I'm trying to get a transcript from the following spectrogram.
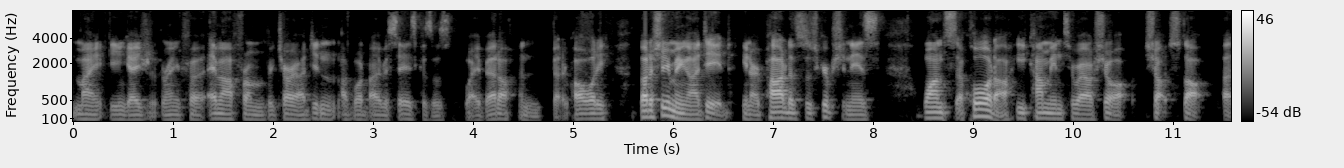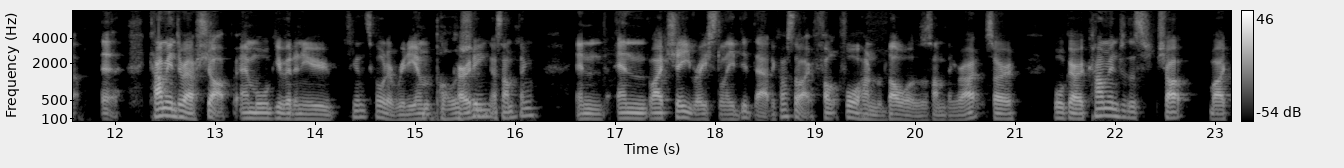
my the engagement ring for Emma from Victoria. I didn't. I bought overseas because it was way better and better quality. But assuming I did, you know, part of the subscription is once a quarter you come into our shop, shop stop, uh, uh, come into our shop, and we'll give it a new. I think it's called iridium coating or something. And and like she recently did that. It cost like four hundred dollars or something, right? So we'll go come into the shop like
